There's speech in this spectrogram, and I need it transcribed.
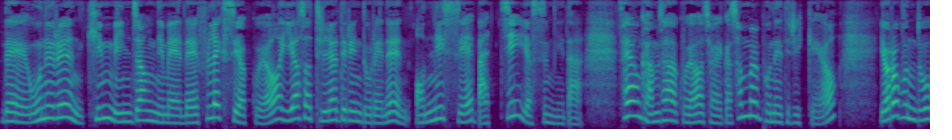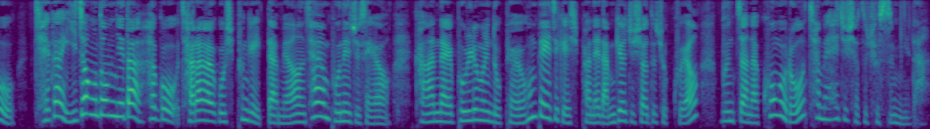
네, 오늘은 김민정님의 네 flex였고요. 이어서 들려드린 노래는 언니스의 맞지였습니다. 사연 감사하고요. 저희가 선물 보내드릴게요. 여러분도 제가 이 정도입니다 하고 자랑하고 싶은 게 있다면 사연 보내주세요. 강한나의 볼륨을 높여요 홈페이지 게시판에 남겨주셔도 좋고요. 문자나 콩으로 참여해주셔도 좋습니다.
